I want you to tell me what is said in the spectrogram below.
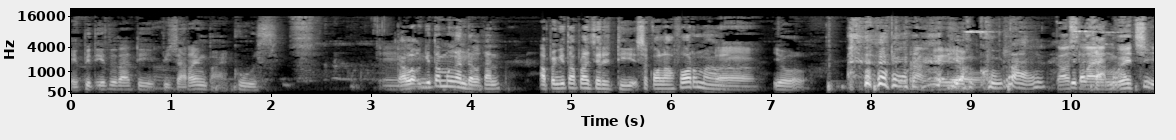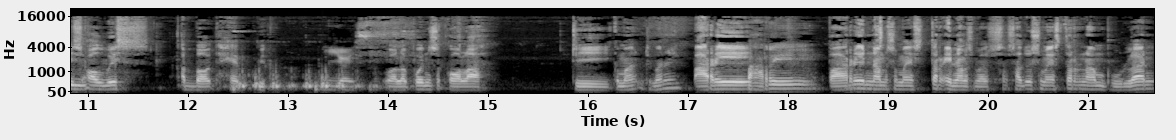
habit itu tadi bicara yang bagus. Kalau kita mengandalkan apa yang kita pelajari di sekolah formal Eh, yo kurang ya iya kurang Because Kita language is always about habit. yes Walaupun sekolah di ke mana di mana nih? Pare. pare Pare 6 semester eh 6 semester satu semester 6 bulan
